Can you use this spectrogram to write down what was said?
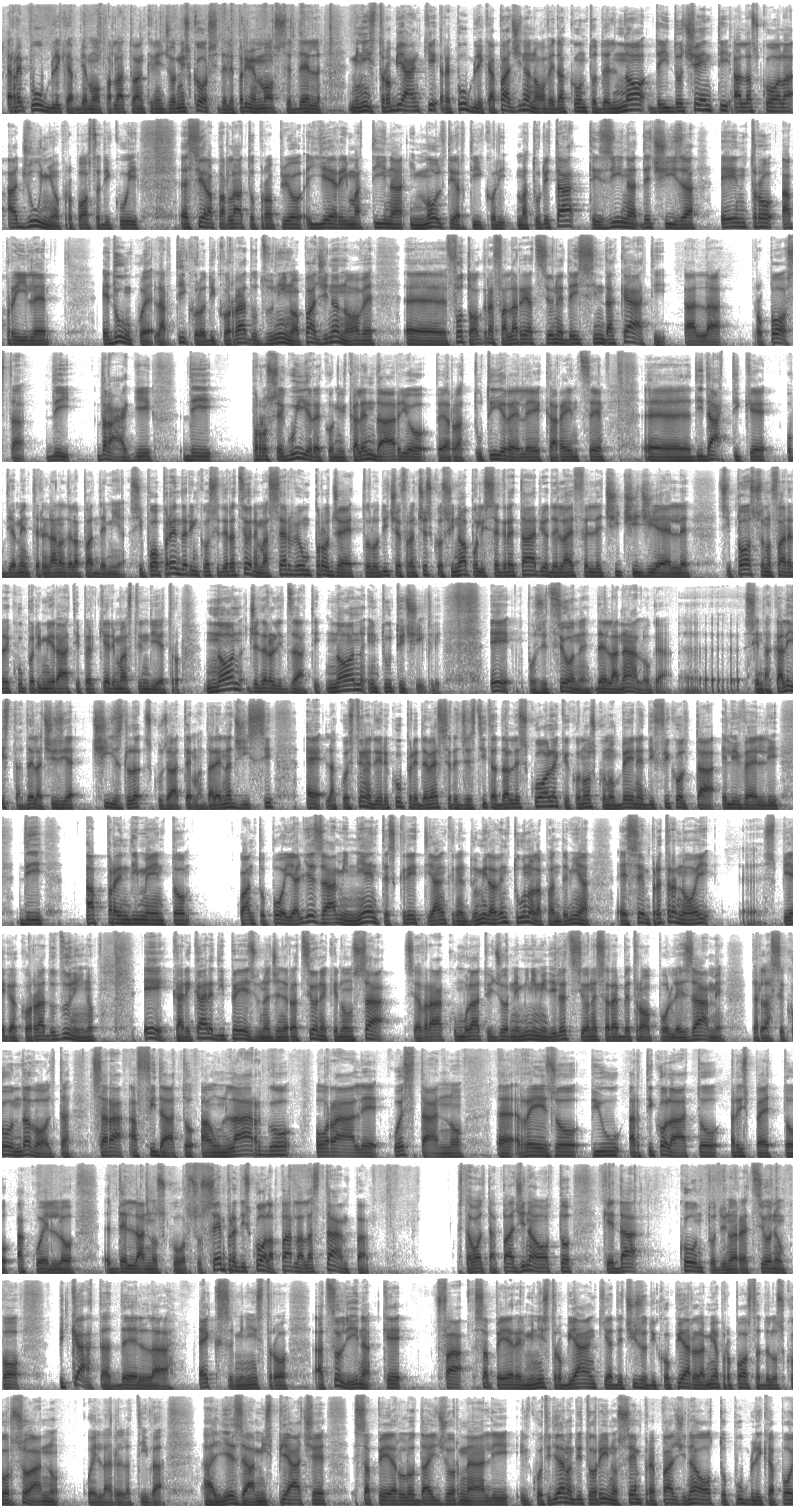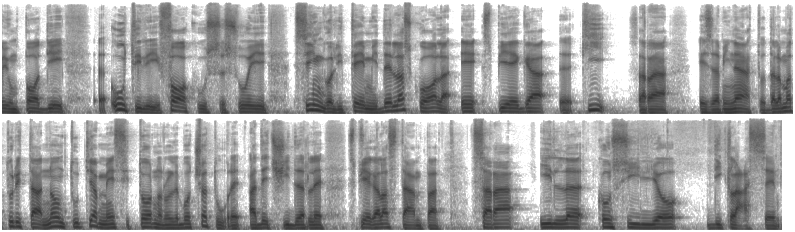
Repubblica, abbiamo parlato anche nei giorni scorsi delle prime mosse del ministro Bianchi, Repubblica, pagina 9, dà conto del no dei docenti alla scuola a giugno, proposta di cui eh, si era parlato proprio ieri mattina in molti articoli. Maturità, tesina decisa entro aprile e dunque l'articolo di Corrado Zunino a pagina 9 eh, fotografa la reazione dei sindacati alla proposta di Draghi di proseguire con il calendario per attutire le carenze eh, didattiche ovviamente nell'anno della pandemia. Si può prendere in considerazione, ma serve un progetto, lo dice Francesco Sinopoli, segretario della FLC CGL. Si possono fare recuperi mirati per chi è rimasto indietro, non generalizzati, non in tutti i cicli. E posizione dell'analoga eh, sindacalista della CISL, scusate, Maddalena Gissi, è la questione dei recuperi deve essere gestita dalle scuole che conoscono bene difficoltà e livelli di apprendimento. Quanto poi agli esami, niente scritti anche nel 2021, la pandemia è sempre tra noi, eh, spiega Corrado Zunino, e caricare di pesi una generazione che non sa se avrà accumulato i giorni minimi di lezione sarebbe troppo. L'esame per la seconda volta sarà affidato a un largo orale quest'anno eh, reso più articolato rispetto a quello dell'anno scorso. Sempre di scuola parla la stampa, stavolta a pagina 8, che dà conto di una reazione un po' piccata dell'ex ministro Azzolina che fa sapere il ministro Bianchi ha deciso di copiare la mia proposta dello scorso anno quella relativa agli esami. Spiace saperlo dai giornali. Il quotidiano di Torino, sempre a pagina 8, pubblica poi un po' di eh, utili focus sui singoli temi della scuola e spiega eh, chi sarà esaminato dalla maturità, non tutti ammessi, tornano le bocciature a deciderle, spiega la stampa, sarà il consiglio di classe.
